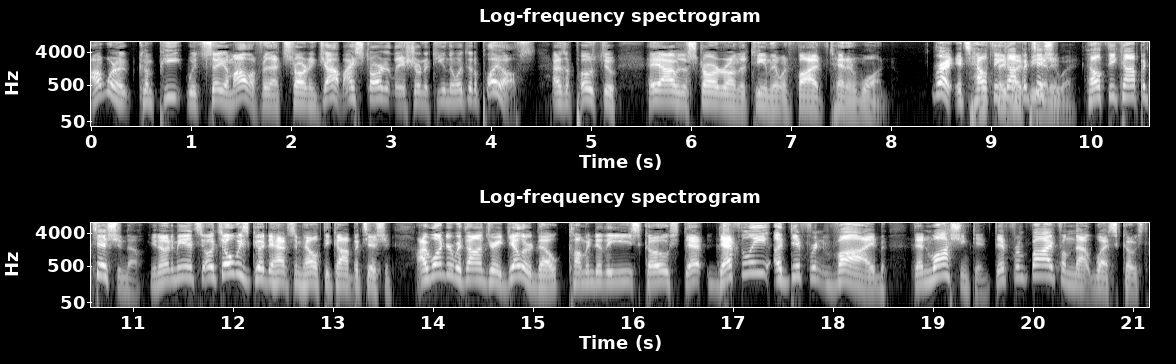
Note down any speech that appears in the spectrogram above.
I want to compete with Seumalo for that starting job. I started last year on a team that went to the playoffs, as opposed to, hey, I was a starter on the team that went five, ten, and one." Right, it's healthy they might be competition. anyway. Healthy competition, though. You know what I mean? It's it's always good to have some healthy competition. I wonder with Andre Dillard though, coming to the East Coast, de- definitely a different vibe than Washington. Different vibe from that West Coast.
